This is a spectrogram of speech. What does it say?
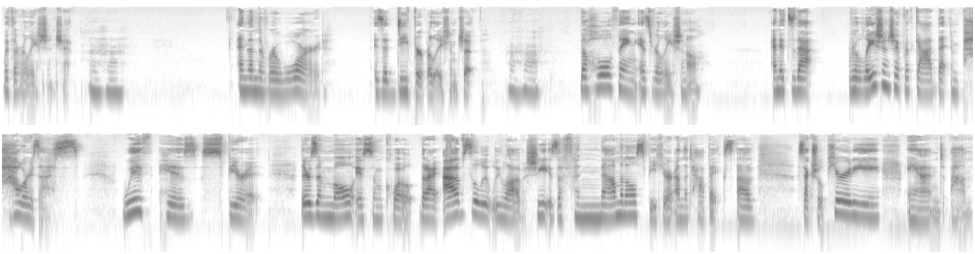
with a relationship. Mm-hmm. And then the reward is a deeper relationship. Mm-hmm. The whole thing is relational. And it's that relationship with God that empowers us with his spirit. There's a Mo Isom quote that I absolutely love. She is a phenomenal speaker on the topics of sexual purity and um,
